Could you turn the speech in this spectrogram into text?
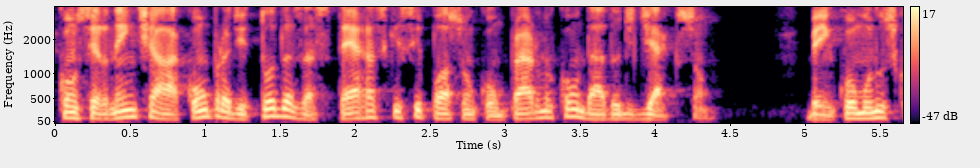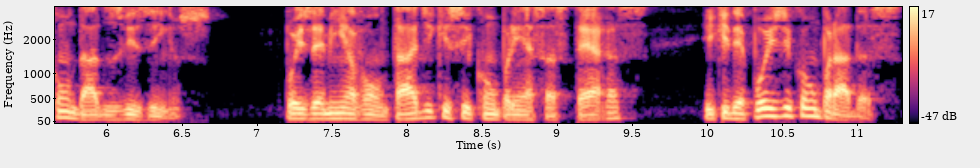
concernente à compra de todas as terras que se possam comprar no condado de Jackson, bem como nos condados vizinhos. Pois é minha vontade que se comprem essas terras e que depois de compradas,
